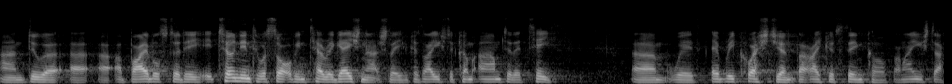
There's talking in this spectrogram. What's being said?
and do a, a, a, Bible study. It turned into a sort of interrogation, actually, because I used to come armed to the teeth um, with every question that I could think of. And I used to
